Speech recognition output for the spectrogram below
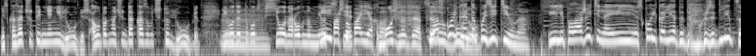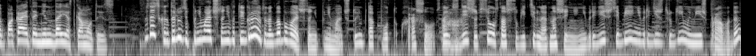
и сказать, что ты меня не любишь, а он потом начнет доказывать, что любит. И вот это вот все на ровном И вот месте. пошло-поехало. Можно, да, целую Насколько бурю. это позитивно? Или положительно? И сколько лет это может длиться, пока это не надоест кому-то из? Вы знаете, когда люди понимают, что они в это играют, иногда бывает, что они понимают, что им так вот хорошо. Знаете, Ага. здесь же все с наше субъективное отношение. Не вредишь себе, не вредишь другим, имеешь право, да?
